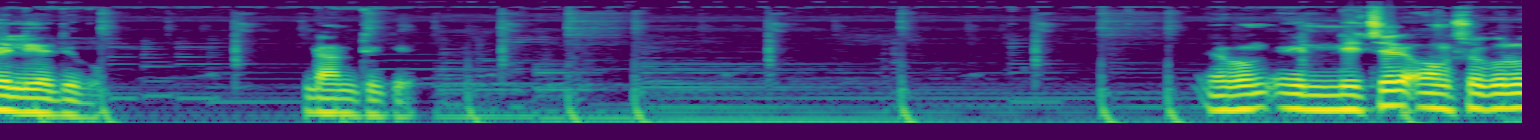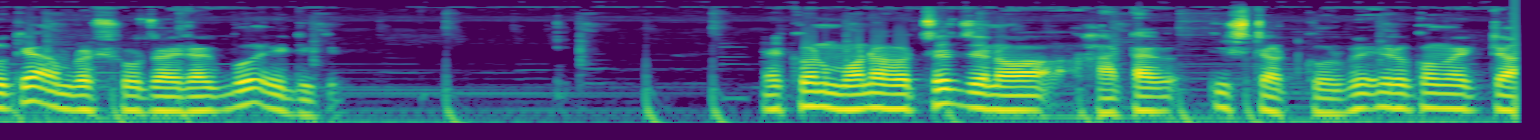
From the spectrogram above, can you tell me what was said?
হেলিয়ে দেব, ডান দিকে। এবং এই নিচের অংশগুলোকে আমরা সোজায় রাখব এইদিকে এখন মনে হচ্ছে যেন হাঁটা স্টার্ট করবে। এরকম একটা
